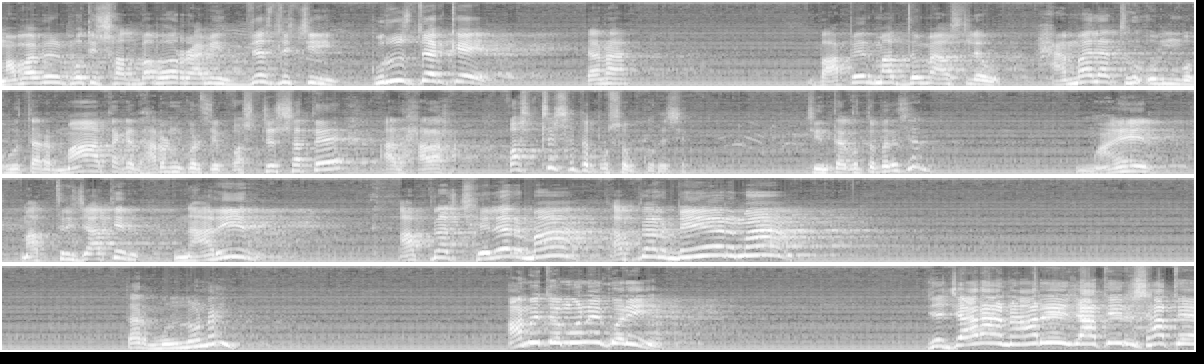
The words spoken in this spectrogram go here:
মা বাবের প্রতি সদ্ব্যবহার আমি নির্দেশ দিচ্ছি, পুরুষদেরকে। কেন বাপের মাধ্যমে আসলেও হ্যামালাথু উম্বহু তার মা তাকে ধারণ করেছে কষ্টের সাথে আর হারা কষ্টের সাথে প্রসব করেছে। চিন্তা করতে পেরেছেন? মায়ের, মাতৃজাতির, নারীর, আপনার ছেলের মা, আপনার মেয়ের মা, তার মূল্য নাই। আমি তো মনে করি যে যারা নারী জাতির সাথে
